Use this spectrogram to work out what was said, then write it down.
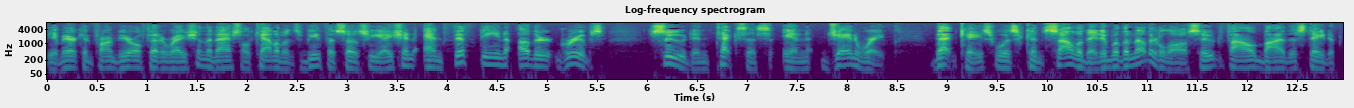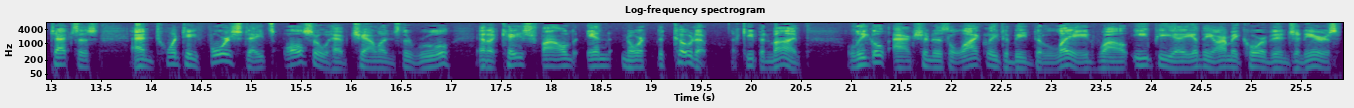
The American Farm Bureau Federation, the National Cattlemen's Beef Association, and 15 other groups sued in Texas in January. That case was consolidated with another lawsuit filed by the state of Texas, and 24 states also have challenged the rule in a case filed in North Dakota. Now keep in mind, legal action is likely to be delayed while EPA and the Army Corps of Engineers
